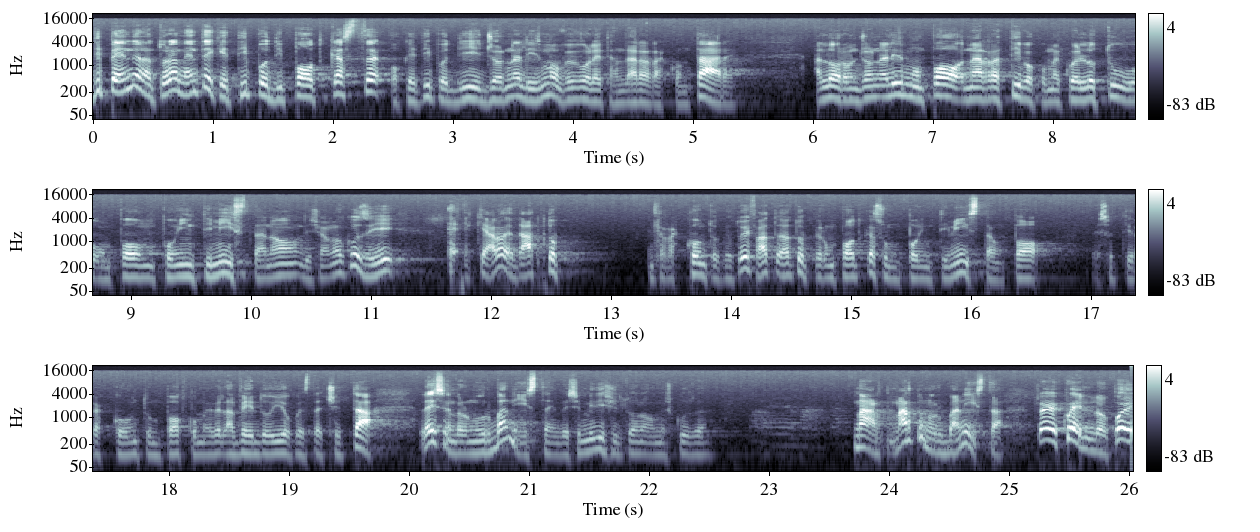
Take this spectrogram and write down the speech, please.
Dipende naturalmente che tipo di podcast o che tipo di giornalismo voi volete andare a raccontare. Allora, un giornalismo un po' narrativo come quello tuo, un po', un po' intimista, no? diciamo così, è chiaro, è dato, il racconto che tu hai fatto è dato per un podcast un po' intimista, un po', adesso ti racconto un po' come la vedo io questa città. Lei sembra un urbanista, invece mi dici il tuo nome, scusa? Marta, Marta è un urbanista, cioè quello, poi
